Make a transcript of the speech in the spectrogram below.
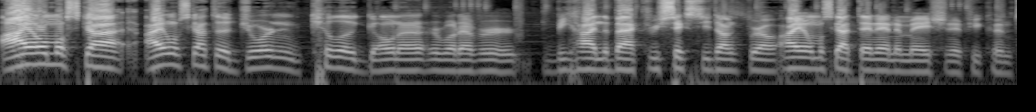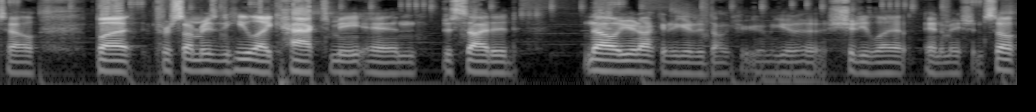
I almost got I almost got the Jordan Kilganon or whatever behind the back 360 dunk, bro. I almost got that animation if you couldn't tell. But for some reason he like hacked me and decided no, you're not going to get a dunk. You're going to get a shitty layup animation. So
